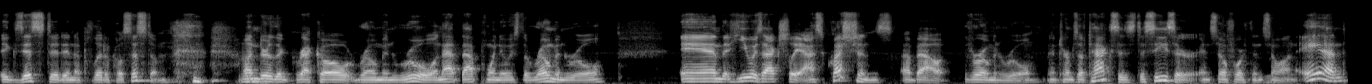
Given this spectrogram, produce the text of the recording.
existed in a political system mm. under the Greco Roman rule. And at that point, it was the Roman rule. And that he was actually asked questions about the Roman rule in terms of taxes to Caesar and so forth and so on. And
